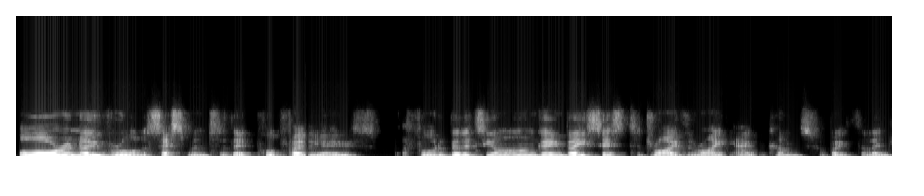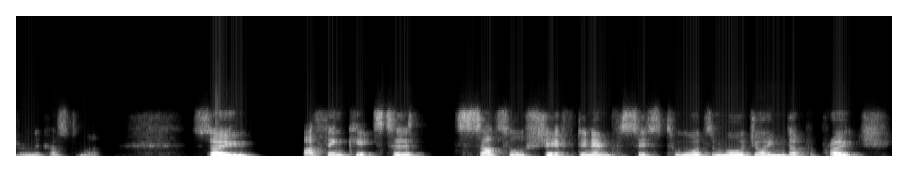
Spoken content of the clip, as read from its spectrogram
or an overall assessment of their portfolio's affordability on an ongoing basis to drive the right outcomes for both the lender and the customer. So I think it's a subtle shift in emphasis towards a more joined up approach.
